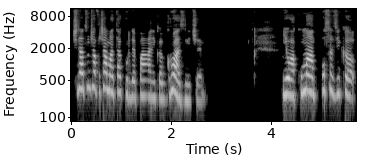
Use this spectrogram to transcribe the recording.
Și de atunci făceam atacuri de panică groaznice. Eu acum pot să zic că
